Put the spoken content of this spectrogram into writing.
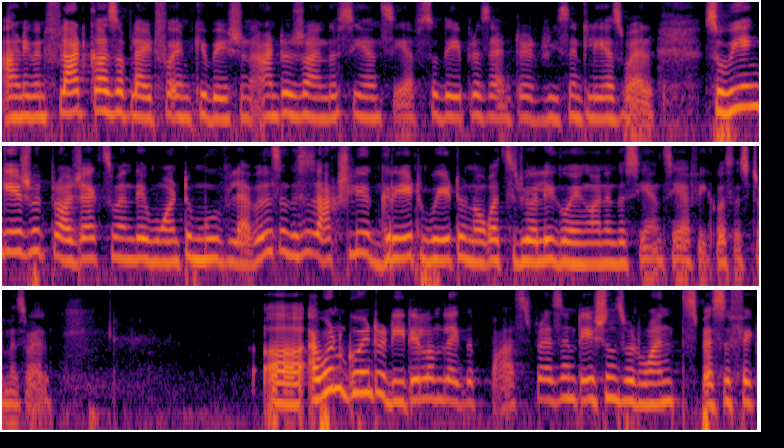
And even Flatcars applied for incubation and to join the CNCF, so they presented recently as well. So we engage with projects when they want to move levels, and this is actually a great way to know what's really going on in the CNCF ecosystem as well. Uh, I wouldn't go into detail on like the past presentations, but one specific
